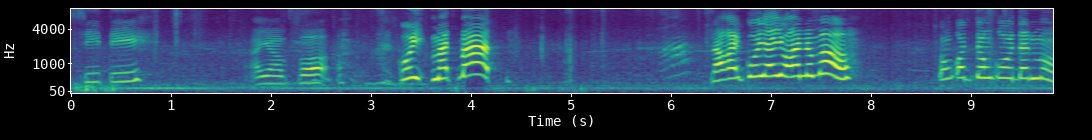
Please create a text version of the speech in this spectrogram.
City. Ayan po. Kuy, Matmat! Nakay kuya yung ano mo. Tungkod-tungkodan mo.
